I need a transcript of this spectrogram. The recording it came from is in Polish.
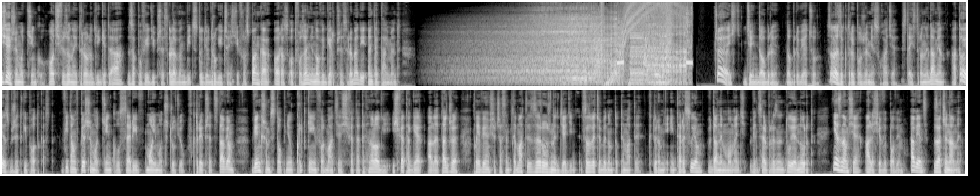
dzisiejszym odcinku o odświeżonej trilogii GTA, zapowiedzi przez 11-bit Studio drugiej części Frostpunka oraz o tworzeniu nowych gier przez Remedy Entertainment. Cześć, dzień dobry, dobry wieczór. Zależy, której porze mnie słuchacie. Z tej strony Damian, a to jest Brzydki Podcast. Witam w pierwszym odcinku serii W moim odczuciu, w której przedstawiam w większym stopniu krótkie informacje z świata technologii i świata gier, ale także pojawiają się czasem tematy z różnych dziedzin. Zazwyczaj będą to tematy, które mnie interesują w danym momencie, więc reprezentuję nurt. Nie znam się, ale się wypowiem. A więc zaczynamy.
